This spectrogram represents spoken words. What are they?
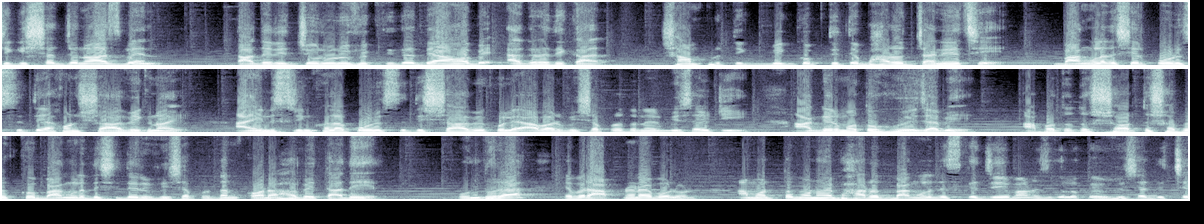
চিকিৎসার জন্য আসবেন তাদের জরুরি ভিত্তিতে দেওয়া হবে অগ্রাধিকার। সাম্প্রতিক বিজ্ঞপ্তিতে ভারত জানিয়েছে, বাংলাদেশের পরিস্থিতি এখন স্বাভাবিক নয়। আইন শৃঙ্খলা পরিস্থিতি স্বাভাবিক হলে আবার ভিসা প্রদানের বিষয়টি আগের মতো হয়ে যাবে। আপাতত শর্ত সাপেক্ষ বাংলাদেশিদের ভিসা প্রদান করা হবে তাদের। বন্ধুরা, এবার আপনারা বলুন আমার তো মনে হয় ভারত বাংলাদেশকে যে মানুষগুলোকে ভিসা দিচ্ছে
